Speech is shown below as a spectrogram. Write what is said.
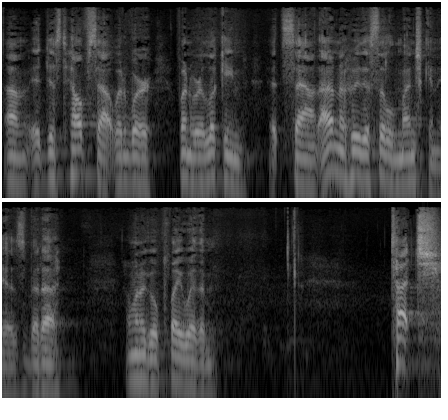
Um, it just helps out when we're, when we're looking at sound. I don't know who this little munchkin is, but uh, I'm going to go play with him. Touch.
